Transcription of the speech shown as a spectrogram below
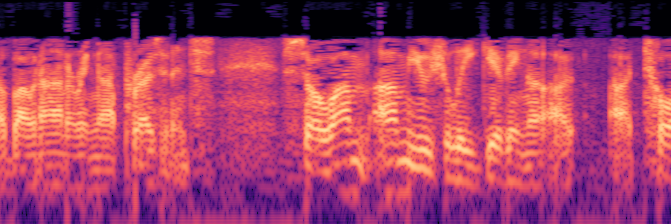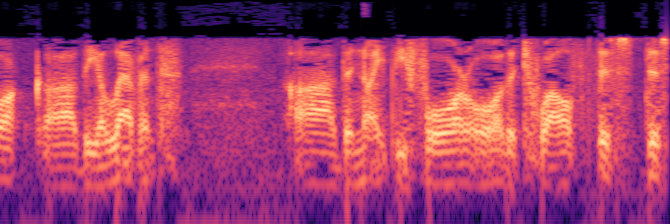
about honoring our presidents. So I'm I'm usually giving a, a talk uh, the 11th uh, the night before or the 12th. This this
